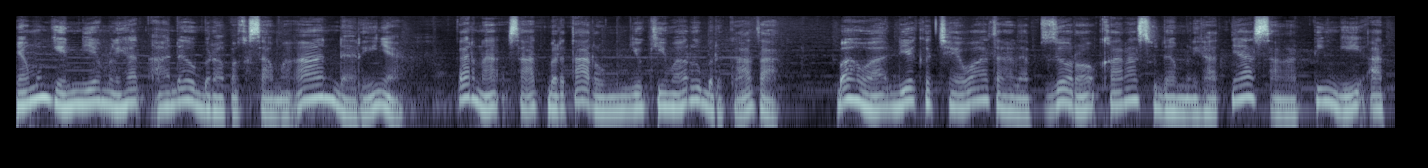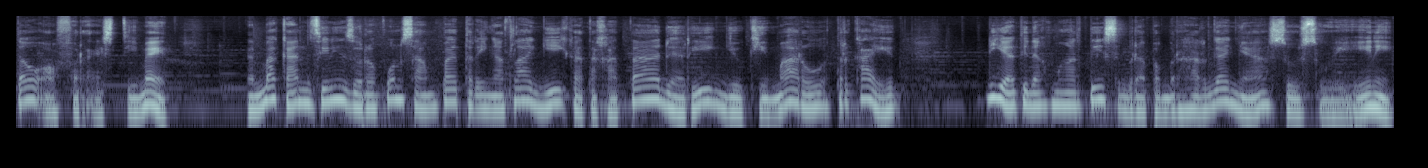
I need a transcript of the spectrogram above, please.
yang mungkin dia melihat ada beberapa kesamaan darinya. Karena saat bertarung, Yukimaru berkata bahwa dia kecewa terhadap Zoro karena sudah melihatnya sangat tinggi atau overestimate. Dan bahkan di sini Zoro pun sampai teringat lagi kata-kata dari Yukimaru terkait dia tidak mengerti seberapa berharganya Susui ini.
